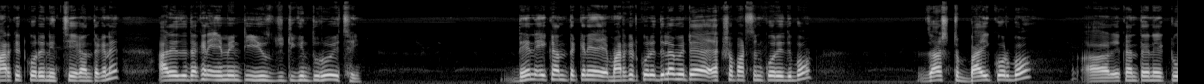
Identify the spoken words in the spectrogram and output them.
মার্কেট করে নিচ্ছি এখান থেকে আর এই যে দেখেন এমএনটি ইউজডিটি কিন্তু রয়েছেই। দেন এখান থেকে মার্কেট করে দিলাম, এটা একশো পার্সেন্ট করে দিব। জাস্ট বাই করব, আর এখান থেকে একটু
